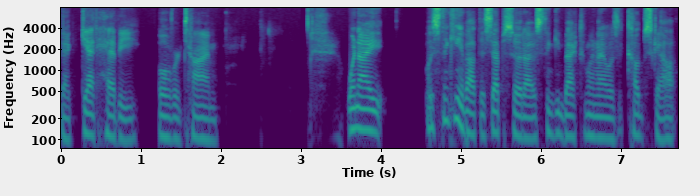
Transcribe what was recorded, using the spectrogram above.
that get heavy over time. When I was thinking about this episode, I was thinking back to when I was a Cub Scout.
